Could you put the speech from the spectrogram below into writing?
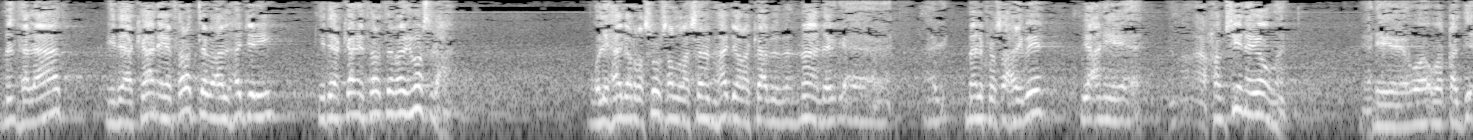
من ثلاث إذا كان يترتب على الهجر إذا كان يترتب عليه مصلحة. ولهذا الرسول صلى الله عليه وسلم هجر كعب بن مالك آه، ملك صاحبه يعني خمسين يوما. يعني وقد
